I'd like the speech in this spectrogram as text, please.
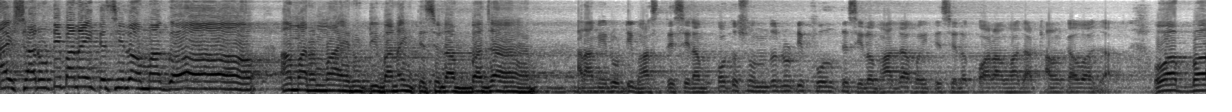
আয়সা রুটি বানাইতেছিল মা গ আমার মায়ের রুটি বানাইতেছিল আব্বা যান আর আমি রুটি ভাজতেছিলাম, কত সুন্দর রুটি ফুলতেছিল, ভাজা হইতেছিল, কড়া ভাজা, ঠালকা ভাজা। ও আব্বা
